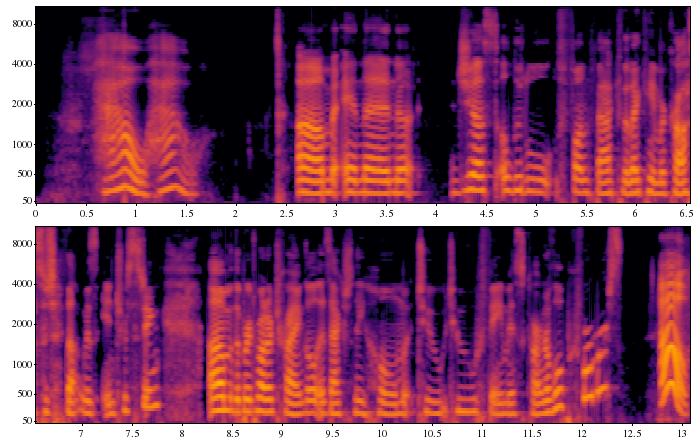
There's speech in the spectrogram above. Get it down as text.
How? How? Um, and then just a little fun fact that I came across, which I thought was interesting. Um, the Bridgewater Triangle is actually home to two famous carnival performers. Oh.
